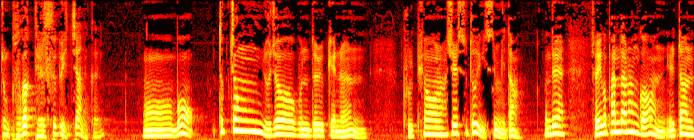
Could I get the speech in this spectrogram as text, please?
좀 부각될 수도 있지 않을까요? 어, 뭐 특정 유저분들께는 불편하실 수도 있습니다. 근데 저희가 판단한 건 일단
